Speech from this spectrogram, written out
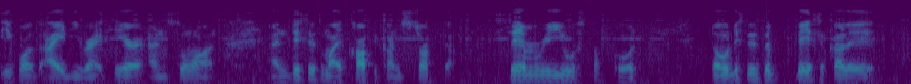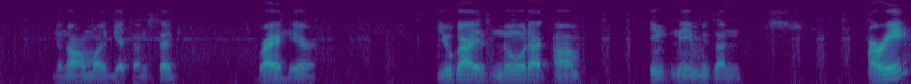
equal to ID right here and so on. And this is my copy constructor. Same reuse of code. Now this is the basically the normal get and set. Right here. You guys know that um int name is an array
